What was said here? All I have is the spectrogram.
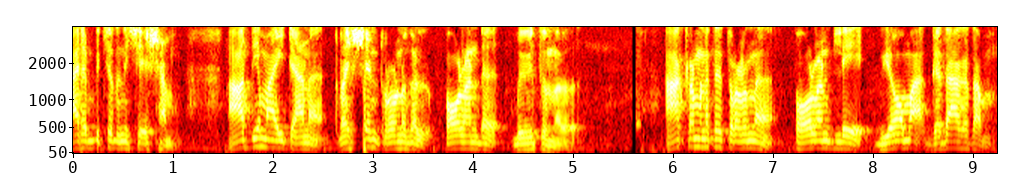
ആരംഭിച്ചതിന് ശേഷം ആദ്യമായിട്ടാണ് റഷ്യൻ ഡ്രോണുകൾ പോളണ്ട് വീഴ്ത്തുന്നത്. ആക്രമണത്തെ തുടർന്ന് പോളണ്ടിലെ വ്യോമ ഗതാഗതം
